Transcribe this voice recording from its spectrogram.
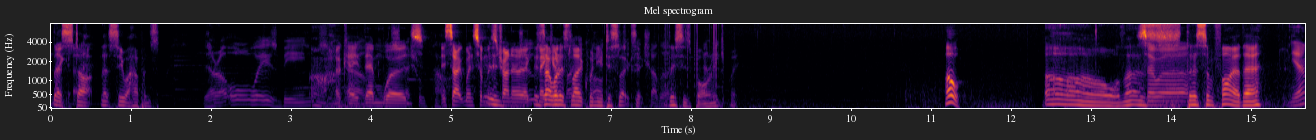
Let's start. Let's see what happens. There are always beings. Oh. Okay, them words. It's like when someone's Is- trying to like, Is make that what it's like when you're dyslexic? This is boring. Wait. Oh. Oh, that's So, uh, there's some fire there. Yeah.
